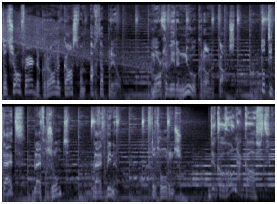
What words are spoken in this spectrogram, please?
Tot zover de coronacast van 8 april. Morgen weer een nieuwe coronacast. Tot die tijd, blijf gezond, blijf binnen. Tot horens. De coronacast.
